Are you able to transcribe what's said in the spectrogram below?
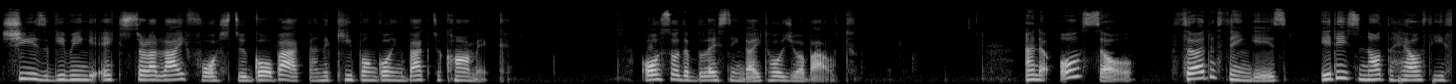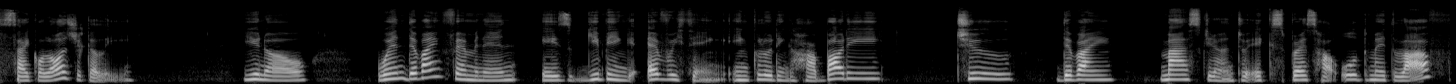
she is giving extra life force to go back and keep on going back to karmic also the blessing i told you about and also third thing is it is not healthy psychologically. You know, when Divine Feminine is giving everything, including her body, to Divine Masculine to express her ultimate love,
